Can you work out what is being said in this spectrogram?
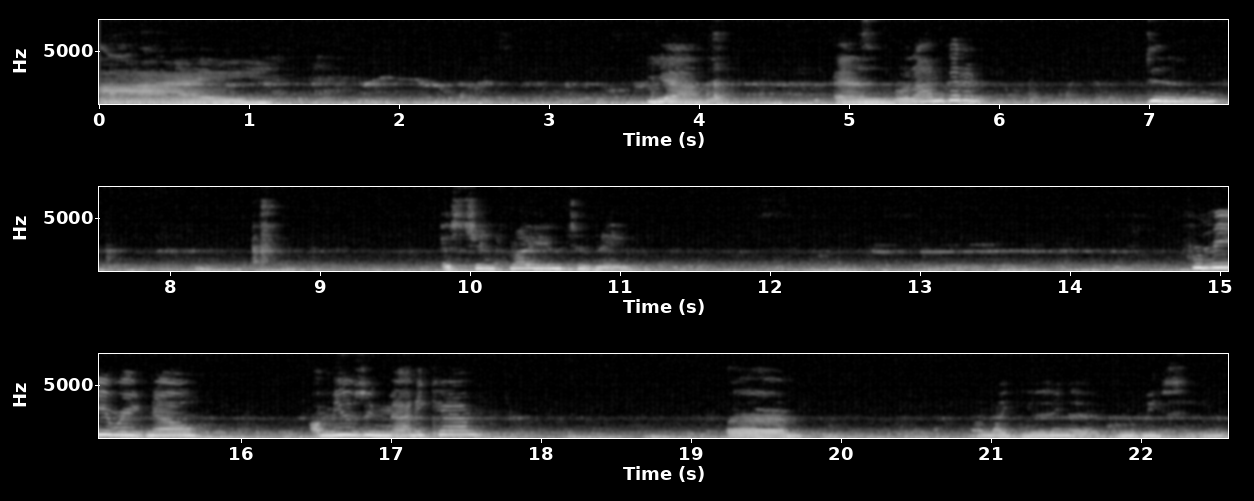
I, yeah, and what I'm gonna is change my YouTube name. For me right now, I'm using ManyCam. Um, I'm like using a UVC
